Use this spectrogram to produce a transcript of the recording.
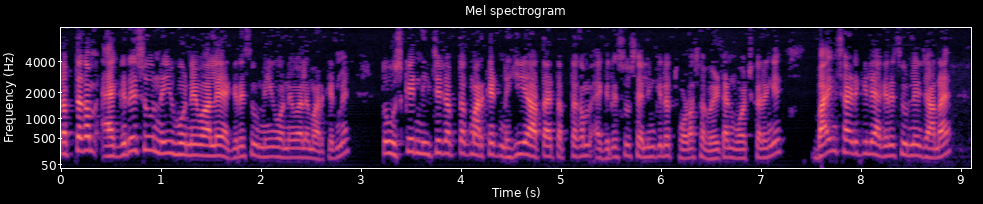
तब तक हम एग्रेसिव नहीं होने वाले एग्रेसिव नहीं होने वाले मार्केट में तो उसके नीचे जब तक मार्केट नहीं आता है तब तक हम एग्रेसिव सेलिंग के लिए थोड़ा सा वेट एंड वॉच करेंगे। बाइंग साइड के लिए एग्रेसिव नहीं जाना है।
